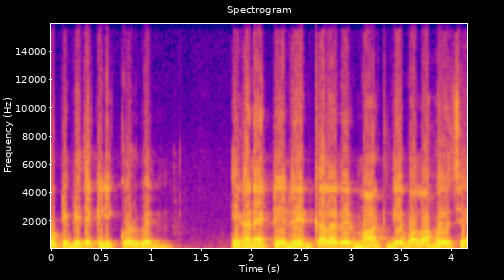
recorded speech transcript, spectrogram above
ওটিপিতে ক্লিক করবেন। এখানে একটি রেড কালারের মার্ক দিয়ে বলা হয়েছে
